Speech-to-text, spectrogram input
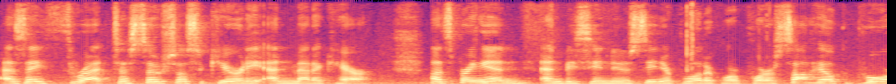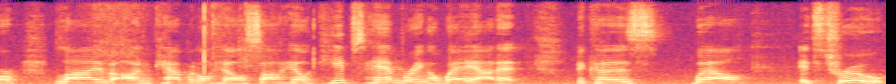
as a threat to Social Security and Medicare. Let's bring in NBC News senior political reporter Sahil Kapur live on Capitol Hill. Sahil keeps hammering away at it because, well, it's true.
